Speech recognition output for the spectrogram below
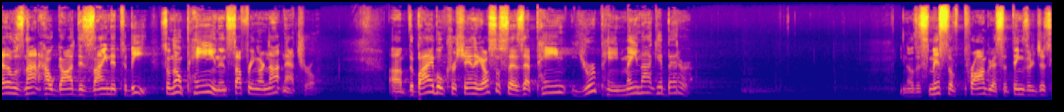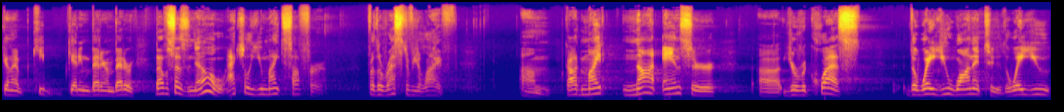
that was not how God designed it to be. So, no, pain and suffering are not natural. Uh, the Bible, Christianity also says that pain, your pain, may not get better. You know, this myth of progress, that things are just going to keep getting better and better. The Bible says, no, actually, you might suffer for the rest of your life. Um, God might not answer uh, your requests the way you want it to, the way you,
